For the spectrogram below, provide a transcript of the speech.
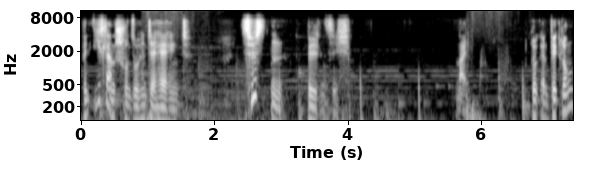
Wenn Island schon so hinterherhängt. Zysten bilden sich. Nein. Rückentwicklung.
